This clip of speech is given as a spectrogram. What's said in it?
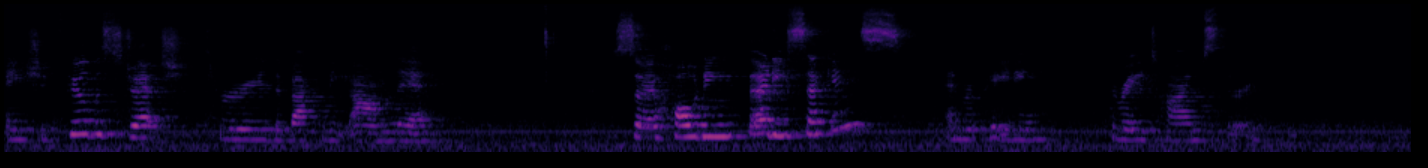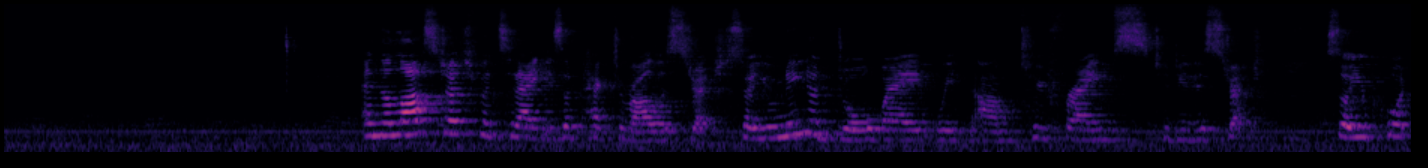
And you should feel the stretch through the back of the arm there. So holding 30 seconds and repeating three times through. And the last stretch for today is a pectoralis stretch. So you'll need a doorway with um, two frames to do this stretch. So you put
